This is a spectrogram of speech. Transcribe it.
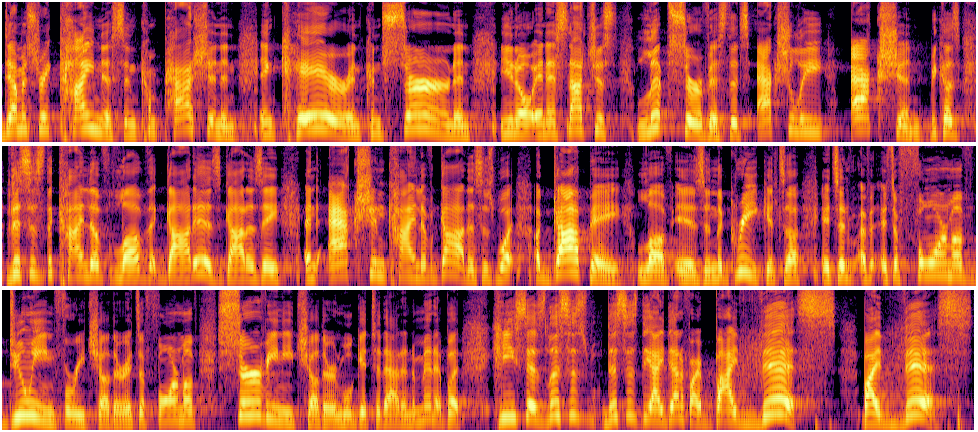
demonstrate kindness and compassion and, and care and concern. And, you know, and it's not just lip service, that's actually action because this is the kind of love that God is. God is a, an action kind of God. This is what agape love is in the Greek. It's a, it's, a, it's a form of doing for each other, it's a form of serving each other, and we'll get to that in a minute. But he says this is, this is the identifier. By this, by this.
